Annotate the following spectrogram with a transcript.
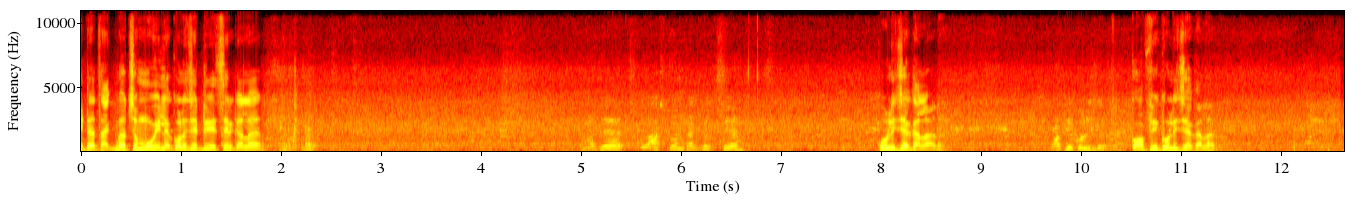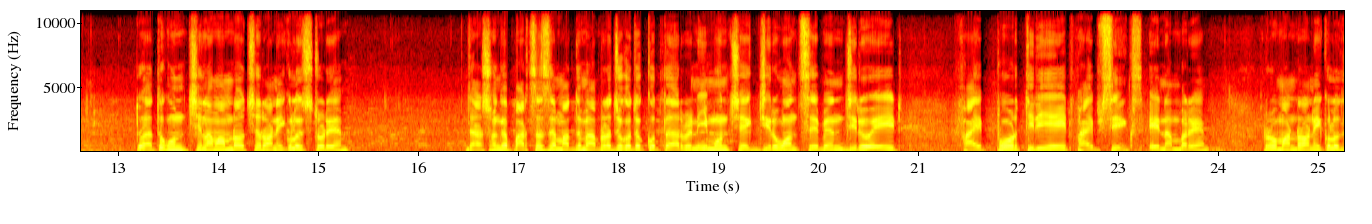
এটা থাকবে হচ্ছে মহিলা কলেজের ড্রেসের কালার আমাদের লাস্ট ওয়ান থাকবে হচ্ছে কলিজা কালার কফি কলিজা কফি কলিজা কালার তো এতক্ষণ ছিলাম আমরা হচ্ছে রনি কলেজ স্টোরে যার সঙ্গে পার্সেসের মাধ্যমে আপনারা যোগাযোগ করতে পারবেন, Emon check zero one seven zero eight five four three eight five six এই নাম্বারে Roman Roni college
